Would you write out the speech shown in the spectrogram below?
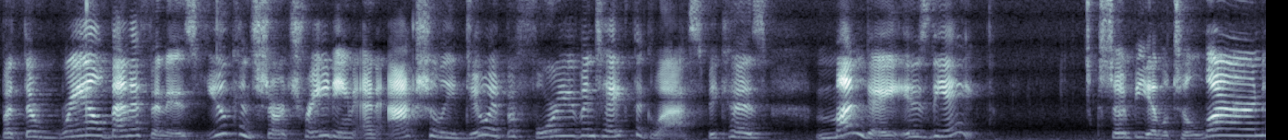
But the real benefit is you can start trading and actually do it before you even take the class because Monday is the 8th. So be able to learn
